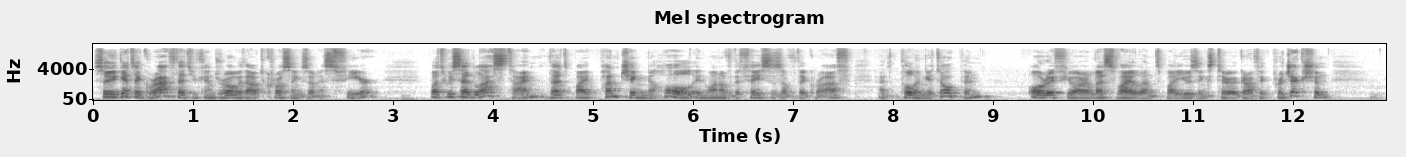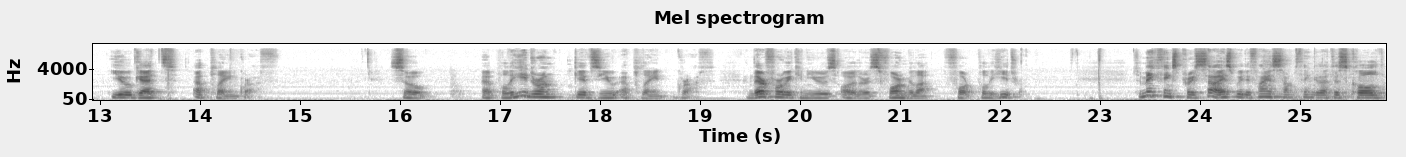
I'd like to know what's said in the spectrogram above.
So you get a graph that you can draw without crossings on a sphere. But we said last time that by punching a hole in one of the faces of the graph and pulling it open, or if you are less violent by using stereographic projection, you get a plane graph. So a polyhedron gives you a plane graph. And therefore we can use Euler's formula for polyhedron. To make things precise, we define something that is called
